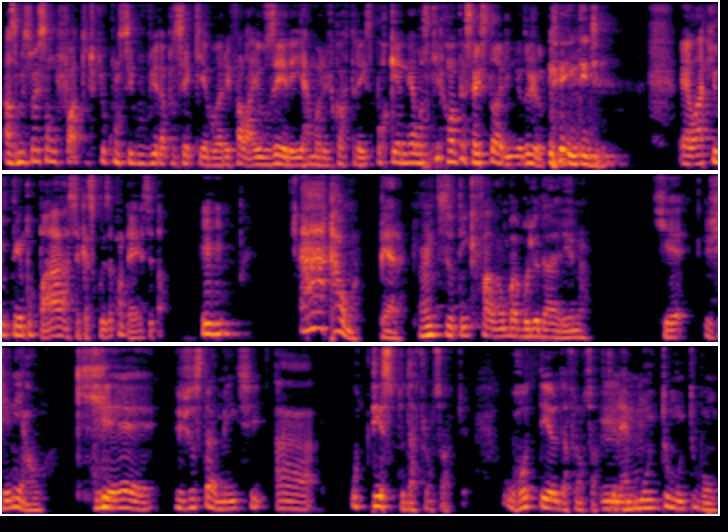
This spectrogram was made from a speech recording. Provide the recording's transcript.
As missões são o fato de que eu consigo virar pra você aqui agora e falar, eu zerei Armored Core 3, porque é nelas que acontece a historinha do jogo. Entendi. É lá que o tempo passa, que as coisas acontecem e tal. Uhum. Ah, calma, pera. Antes eu tenho que falar um bagulho da arena que é genial. Que é justamente a, o texto da From Software. O roteiro da From Software. Ele é Uhum. muito, muito bom.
